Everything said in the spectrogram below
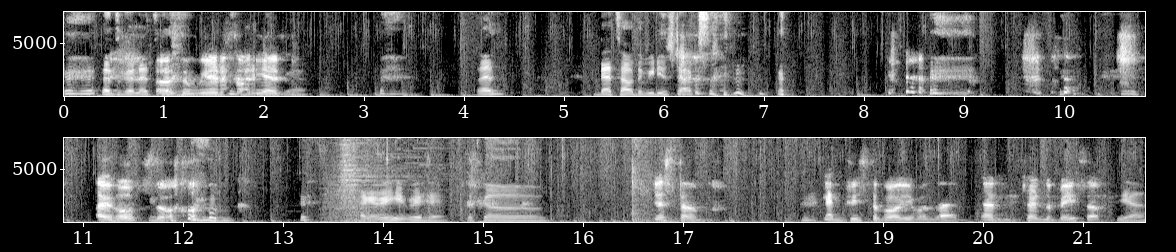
let's go, let's That was the go. weirdest one yet. Yeah. Well, that's how the video starts. I hope so. okay, we're, here, we're here. Let's go. Just um, increase the volume on that and turn the bass up, Yeah.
